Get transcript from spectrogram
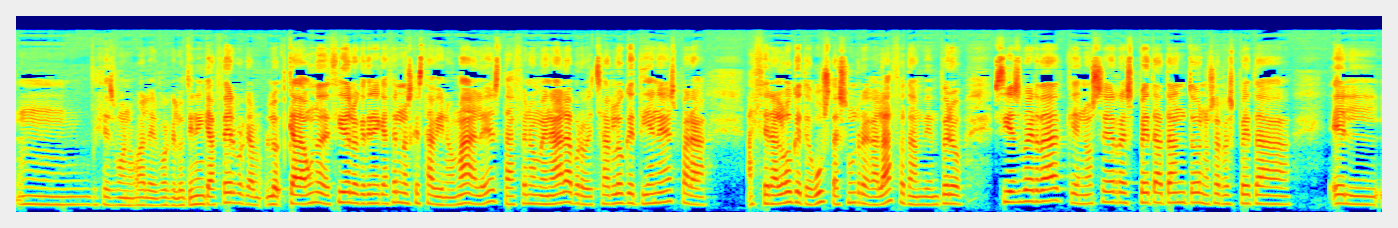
mm, dices, bueno, vale, porque lo tienen que hacer, porque lo- cada uno decide lo que tiene que hacer, no es que está bien o mal, ¿eh? está fenomenal aprovechar lo que tienes para hacer algo que te gusta, es un regalazo también, pero sí es verdad que no se respeta tanto, no se respeta el,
